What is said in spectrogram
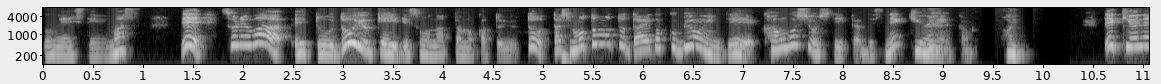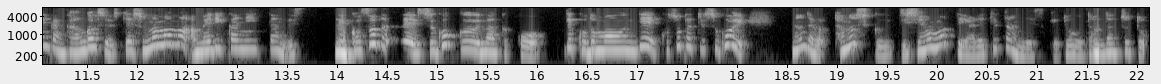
運営しています。で、それは、えっと、どういう経緯でそうなったのかというと、私もともと大学病院で看護師をしていたんですね、9年間。はい。で、9年間看護師をして、そのままアメリカに行ったんです。で、子育て、すごくなんかこう、で、子供を産んで、子育てすごいなんだろう、楽しく自信を持ってやれてたんですけど、だんだんちょっと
